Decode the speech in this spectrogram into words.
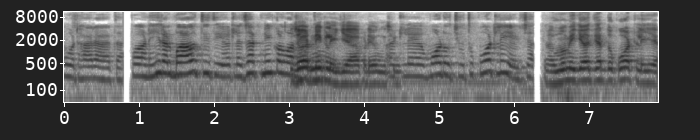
કોટ હારા હતા. પણ હિરલ બા આવતી હતી એટલે ઝટ નીકળવા જટ નીકળી ગયા આપણે એવું એટલે મોડું થયું. તું કોટ લઈ આવી મમ્મી કે અત્યારે તું કોટ લઈ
